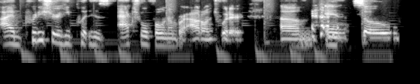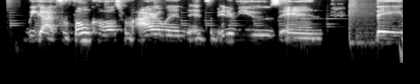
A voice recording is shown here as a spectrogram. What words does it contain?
I'm pretty sure he put his actual phone number out on Twitter. Um, and so we got some phone calls from Ireland and some interviews and they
